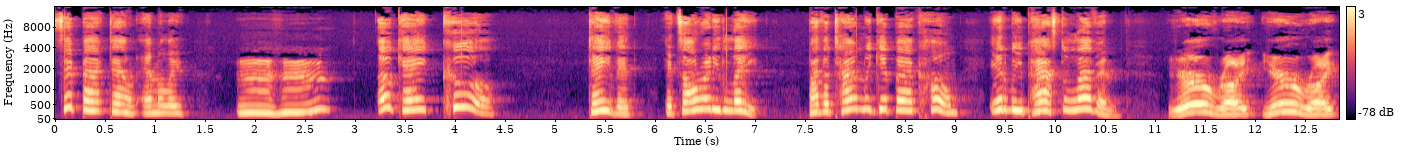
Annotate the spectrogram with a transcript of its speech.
Sit back down, Emily. Mm hmm. Okay, cool. David, it's already late. By the time we get back home, it'll be past 11. You're right, you're right.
